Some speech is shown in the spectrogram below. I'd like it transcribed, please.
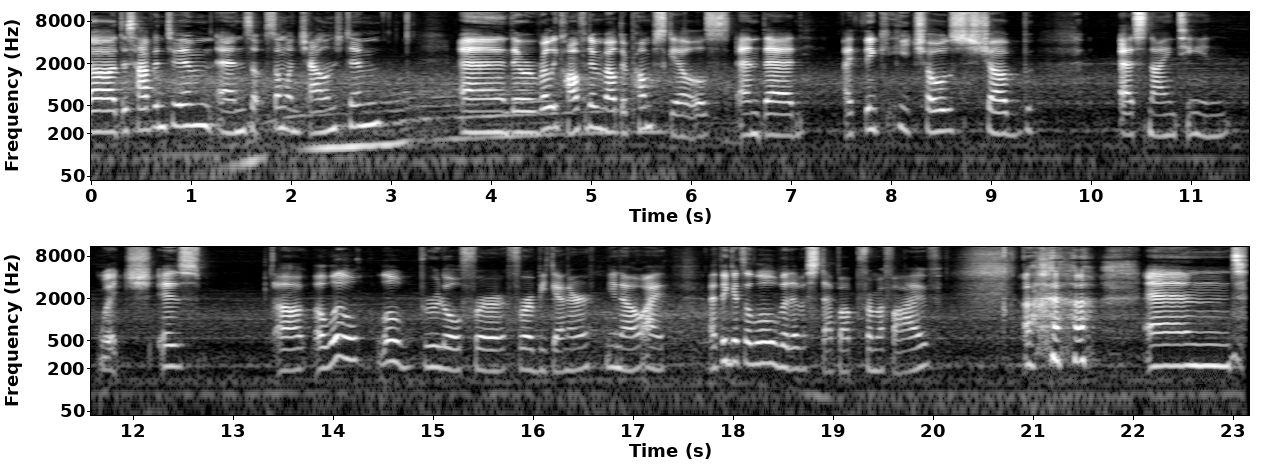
uh, this happened to him, and so- someone challenged him, and they were really confident about their pump skills, and then I think he chose Shub S19, which is uh, a little little brutal for for a beginner. You know, I I think it's a little bit of a step up from a five. Uh, and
